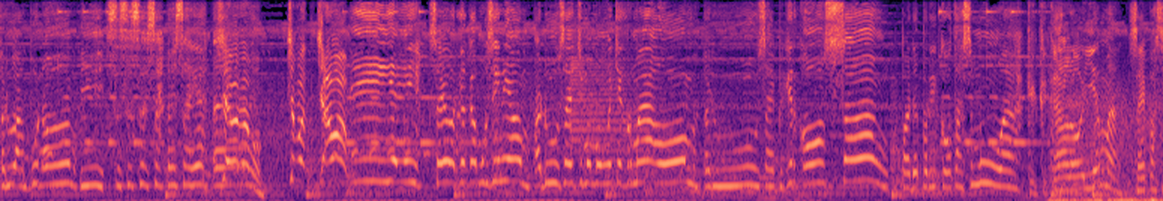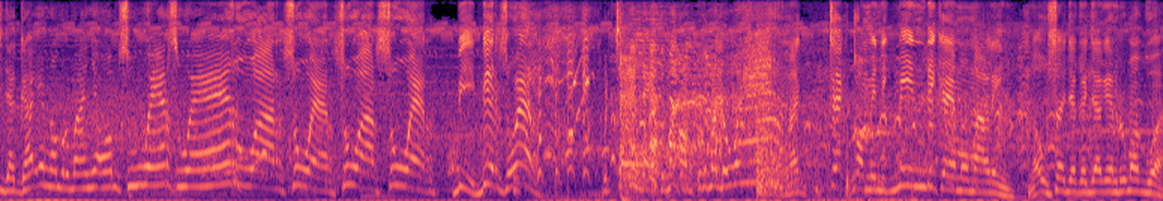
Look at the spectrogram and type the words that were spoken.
aduh ampun om. Ih, saya. eh, Siapa kamu? Cepat jawab. Iya, iya, iya. Saya warga kampung sini om. Aduh, saya cuma mau ngecek rumah om. Aduh, saya pikir kosong. Pada pergi kota semua. Kalau iya mah, saya pasti jagain om rumahnya om. Swear, swear. Suar, suwer, suar, suwer. Bibir suwer. Bercanda itu mah om. Itu mah doer. Ngecek kok mindik-mindik kayak mau maling. Nggak usah jaga-jagain rumah gua.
